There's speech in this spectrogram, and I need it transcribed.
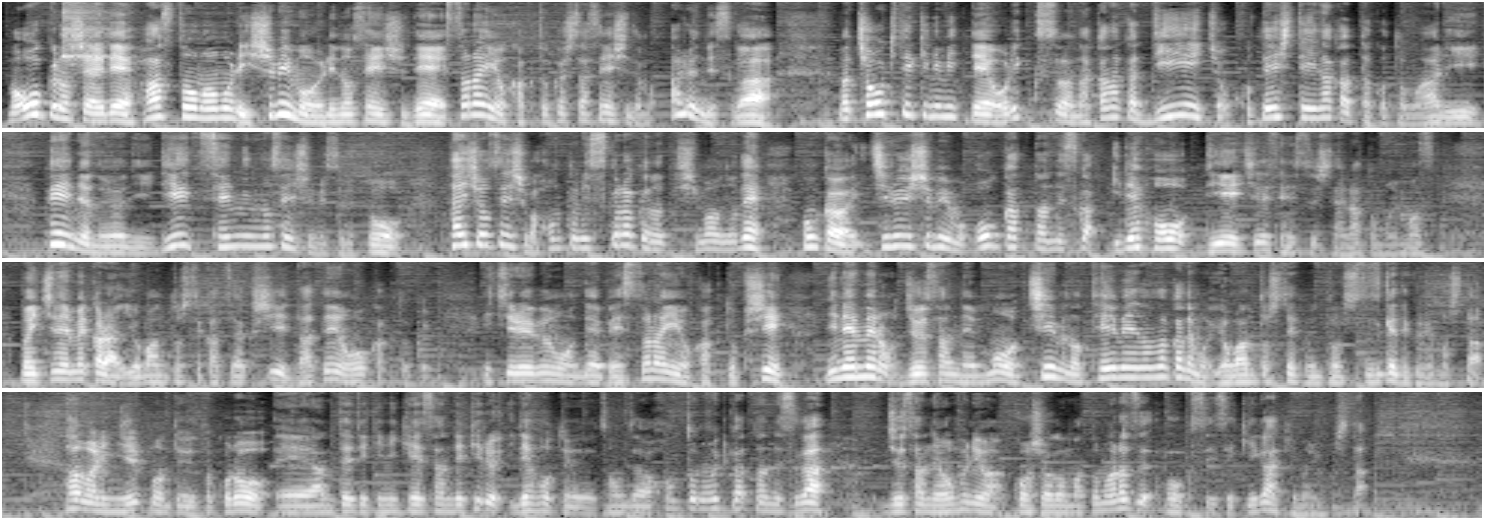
まあ、多くの試合でファーストを守り、守備も売りの選手で、ストラインを獲得した選手でもあるんですが、まあ、長期的に見て、オリックスはなかなか DH を固定していなかったこともあり、ペーニャのように DH 専任の選手にすると、対象選手が本当に少なくなってしまうので、今回は一塁守備も多かったんですが、イデホを DH で選出したいなと思います。まあ、1年目から4番として活躍し、打点王を獲得。一塁部門でベストナインを獲得し、2年目の13年もチームの低迷の中でも4番として奮闘し続けてくれました。3割20本というところを、えー、安定的に計算できるイデホという存在は本当に大きかったんですが、13年オフには交渉がまとまらず、ホークス移籍が決まりました。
